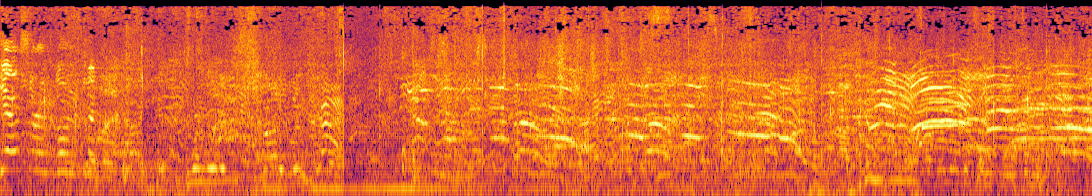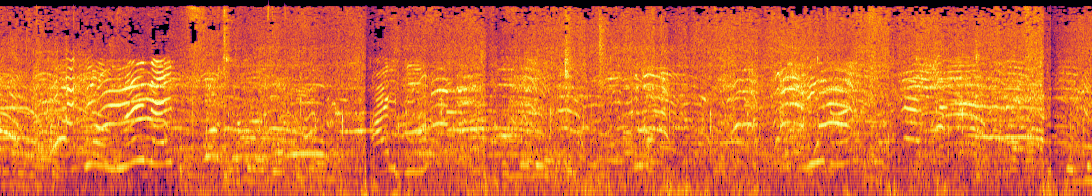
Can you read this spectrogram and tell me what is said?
that's I'm going to click on. You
